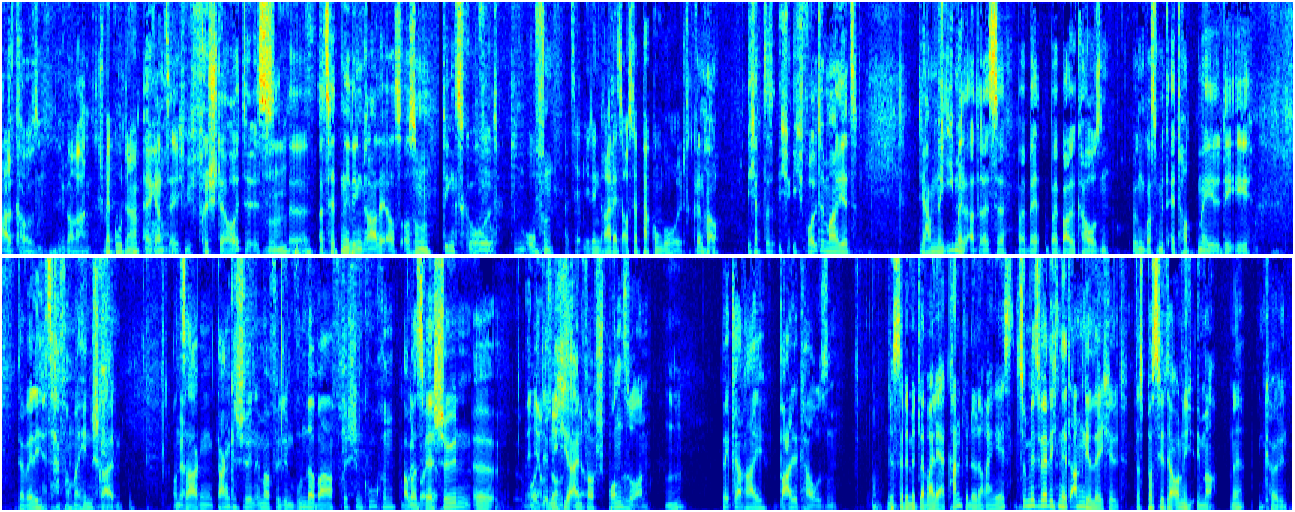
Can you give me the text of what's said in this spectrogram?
Balkhausen, überragend. Schmeckt gut, ne? Ey, ganz ehrlich, wie frisch der heute ist. Äh, als hätten die den gerade erst aus dem Dings geholt, aus dem Ofen. Als hätten die den gerade erst aus der Packung geholt. Genau. Ich, hab das, ich, ich wollte mal jetzt, die haben eine E-Mail-Adresse bei, Be- bei Balkhausen. Irgendwas mit hotmail.de. Da werde ich jetzt einfach mal hinschreiben. Und sagen, Dankeschön immer für den wunderbar frischen Kuchen. Aber es wäre schön, äh, wollt ihr mich hier ja. einfach sponsoren. Bäckerei Balkhausen. Wirst du denn mittlerweile erkannt, wenn du da reingehst? Zumindest werde ich nicht angelächelt. Das passiert ja auch nicht immer, ne? In Köln.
